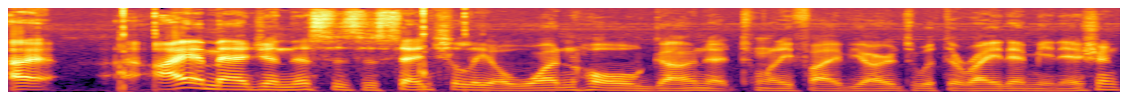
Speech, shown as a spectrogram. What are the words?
I, I imagine this is essentially a one-hole gun at 25 yards with the right ammunition.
